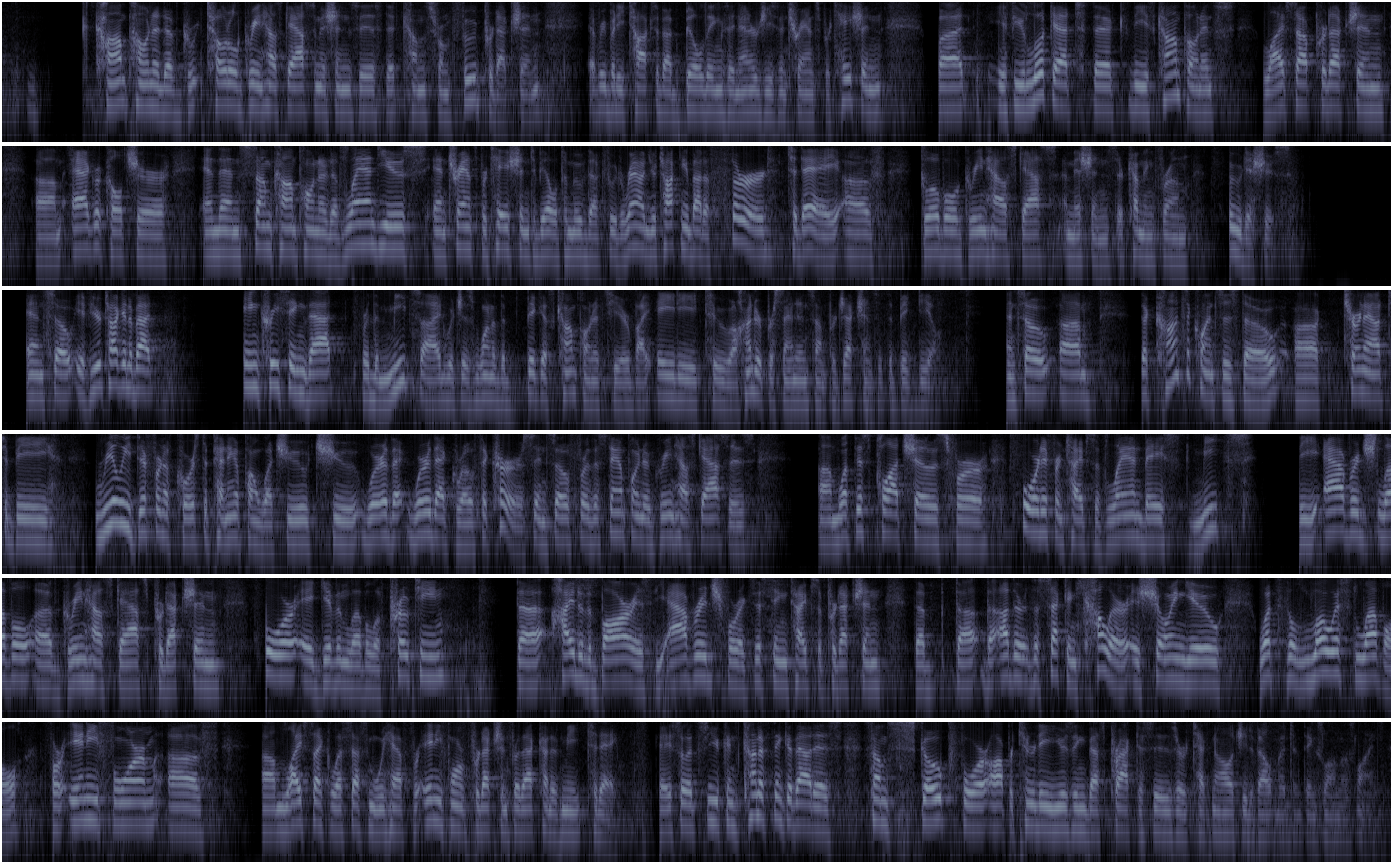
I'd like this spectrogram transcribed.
component of gr total greenhouse gas emissions is that comes from food production. Everybody talks about buildings and energies and transportation, but if you look at the, these components, livestock production, um, agriculture, and then some component of land use and transportation to be able to move that food around, you're talking about a third today of global greenhouse gas emissions. They're coming from food issues. And so if you're talking about increasing that for the meat side, which is one of the biggest components here, by 80 to 100% in some projections, it's a big deal. And so um, the consequences, though, uh, turn out to be really different, of course, depending upon what you choose, where that, where that growth occurs. And so for the standpoint of greenhouse gases, um, what this plot shows for four different types of land-based meats, the average level of greenhouse gas production for a given level of protein. The height of the bar is the average for existing types of production. The, the, the, other, the second color is showing you what's the lowest level for any form of um, life cycle assessment we have for any form of production for that kind of meat today. Okay, so it's, you can kind of think of that as some scope for opportunity using best practices or technology development and things along those lines.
